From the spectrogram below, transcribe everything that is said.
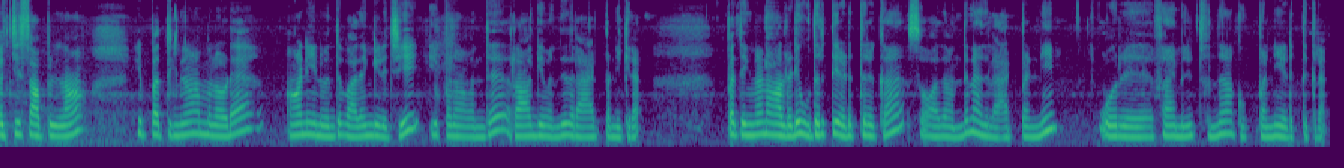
வச்சு சாப்பிட்லாம். இப்போ பார்த்திங்கன்னா நம்மளோட ஆனியன் வந்து வதங்கிடுச்சு. இப்போ நான் வந்து ராகி வந்து இதில் ஆட் பண்ணிக்கிறேன். பார்த்திங்கன்னா நான் ஆல்ரெடி உதிர்த்து எடுத்திருக்கேன். ஸோ அதை வந்து நான் இதில் ஆட் பண்ணி ஒரு ஃபைவ் மினிட்ஸ் வந்து நான் குக் பண்ணி எடுத்துக்கிறேன்.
